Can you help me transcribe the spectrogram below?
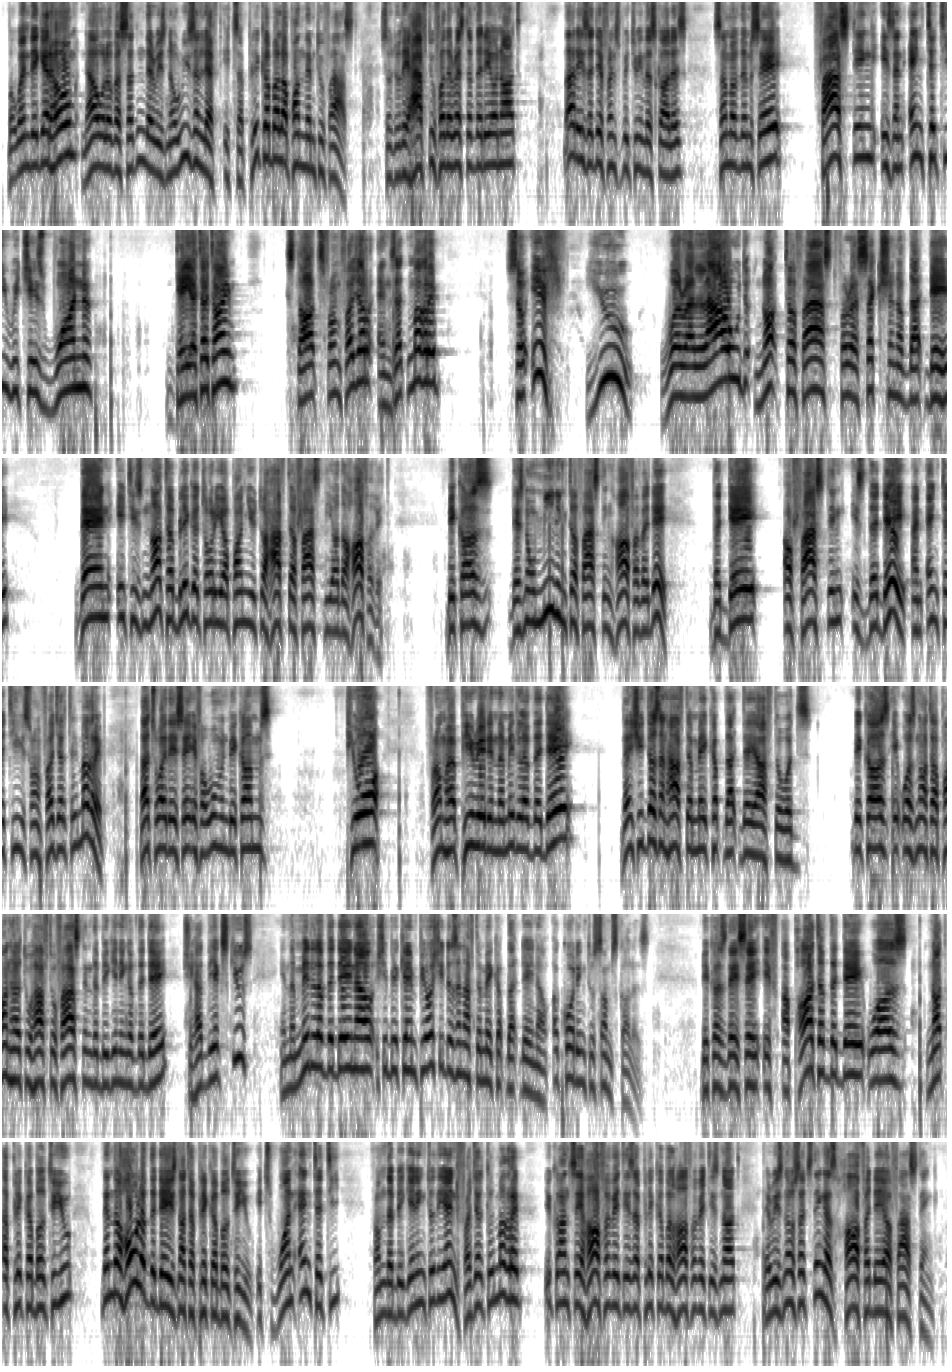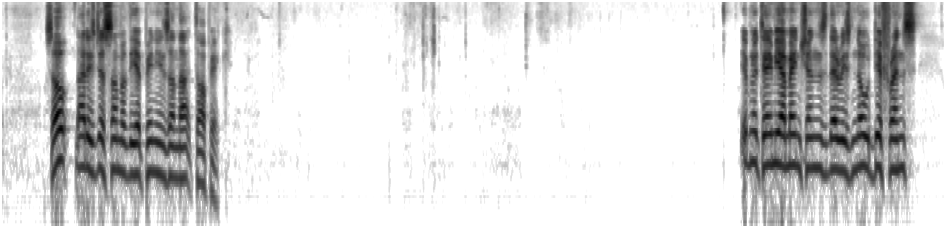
But when they get home, now all of a sudden there is no reason left. It's applicable upon them to fast. So do they have to for the rest of the day or not? That is a difference between the scholars. Some of them say fasting is an entity which is one day at a time starts from Fajr, ends at Maghrib. So if you were allowed not to fast for a section of that day, then it is not obligatory upon you to have to fast the other half of it. Because there's no meaning to fasting half of a day. The day of fasting is the day, an entity is from Fajr till Maghrib. That's why they say if a woman becomes pure from her period in the middle of the day, then she doesn't have to make up that day afterwards. Because it was not upon her to have to fast in the beginning of the day. She had the excuse. In the middle of the day now, she became pure. She doesn't have to make up that day now, according to some scholars. Because they say if a part of the day was not applicable to you, then the whole of the day is not applicable to you. It's one entity from the beginning to the end, Fajr till Maghrib. You can't say half of it is applicable, half of it is not. There is no such thing as half a day of fasting. So, that is just some of the opinions on that topic. Ibn Taymiyyah mentions there is no difference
